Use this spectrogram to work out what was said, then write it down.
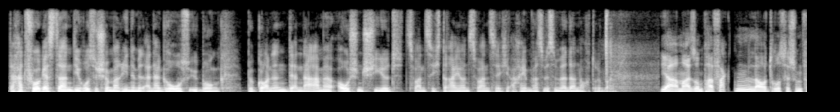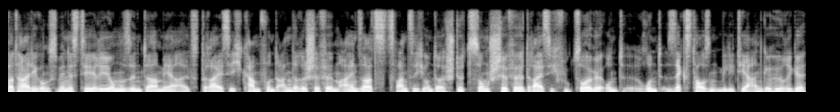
Da hat vorgestern die russische Marine mit einer Großübung begonnen. Der Name Ocean Shield 2023. Achim, was wissen wir da noch drüber? Ja, mal so ein paar Fakten. Laut russischem Verteidigungsministerium sind da mehr als 30 Kampf- und andere Schiffe im Einsatz, 20 Unterstützungsschiffe, 30 Flugzeuge und rund 6000 Militärangehörige.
